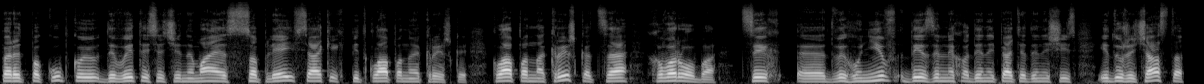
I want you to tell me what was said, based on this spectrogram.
перед покупкою дивитися, чи немає соплей всяких під клапаною кришкою. Клапанна кришка це хвороба цих двигунів дизельних 1,5, 1,6. І дуже часто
